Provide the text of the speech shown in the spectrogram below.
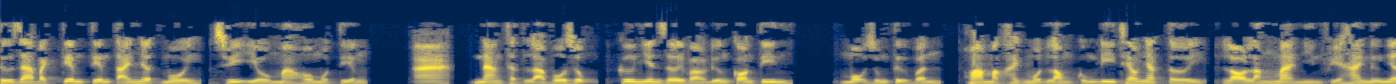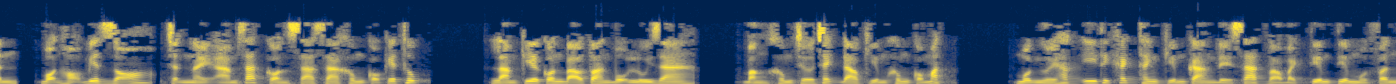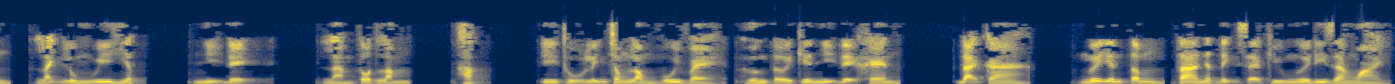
tứ ra bạch tiêm tiêm tái nhợt môi, suy yếu mà hô một tiếng, a nàng thật là vô dụng, cư nhiên rơi vào đương con tin, mộ dung tử vân, hoa mặc hách một lòng cũng đi theo nhắc tới, lo lắng mà nhìn phía hai nữ nhân, bọn họ biết rõ, trận này ám sát còn xa xa không có kết thúc, làm kia con báo toàn bộ lui ra, bằng không chớ trách đao kiếm không có mắt. Một người hắc y thích khách thanh kiếm càng để sát vào bạch tiêm tiêm một phân, lạnh lùng uy hiếp, nhị đệ, làm tốt lắm, hắc, y thủ lĩnh trong lòng vui vẻ, hướng tới kia nhị đệ khen, đại ca, ngươi yên tâm, ta nhất định sẽ cứu ngươi đi ra ngoài.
